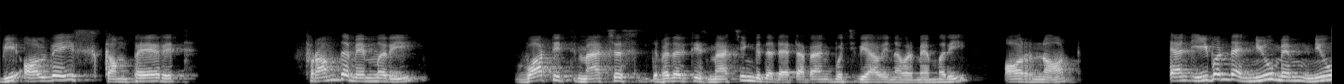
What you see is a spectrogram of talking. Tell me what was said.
We always compare it from the memory what it matches, whether it is matching with the data bank which we have in our memory or not. And even the new mem- new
